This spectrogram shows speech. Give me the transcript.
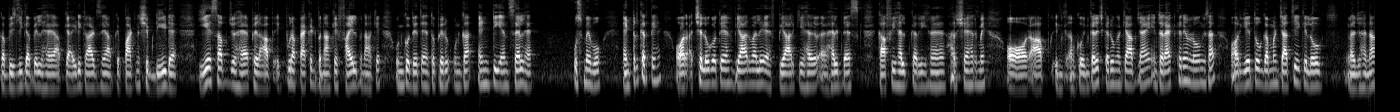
کا بجلی کا بل ہے، آپ کے آئی ڈی کارڈز ہیں، آپ کے پارٹنرشپ ڈیڈ ہے، یہ سب جو ہے پھر آپ ایک پورا پیکٹ بنا کے فائل بنا کے ان کو دیتے ہیں، تو پھر ان کا این ٹی این سیل ہے، اس میں وہ انٹر کرتے ہیں اور اچھے لوگ ہوتے ہیں ایف بی آر والے، ایف بی آر کی ہیلپ ڈیسک کافی ہیلپ کر رہی ہیں ہر شہر میں اور آپ ان کو انکریج کروں گا کہ آپ جائیں انٹریکٹ کریں ان لوگوں کے ساتھ اور یہ تو گورنمنٹ چاہتی ہے کہ لوگ جو ہے نا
